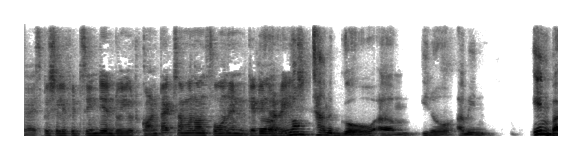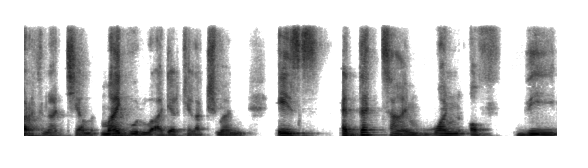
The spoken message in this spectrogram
Uh, especially if it's Indian, do you contact someone on phone and get it arranged? A long time ago, um, you know, I mean, in Bharatanatyam, my guru, Adyar K. Lakshman, is at that time one of the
